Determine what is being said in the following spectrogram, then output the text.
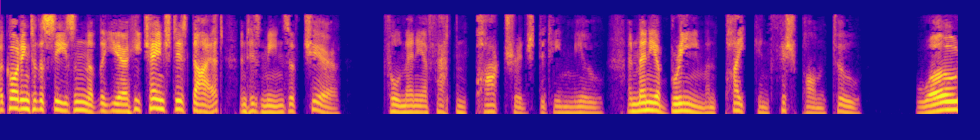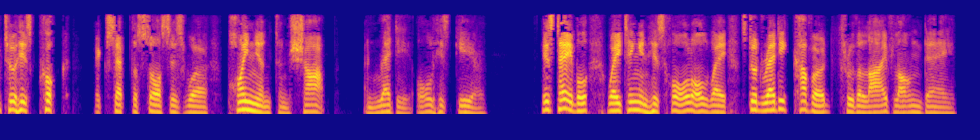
According to the season of the year he changed his diet and his means of cheer. Full many a fattened partridge did he mew, and many a bream and pike in fish pond too. Woe to his cook except the sauces were poignant and sharp, and ready all his gear. His table, waiting in his hall alway, stood ready covered through the livelong day.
